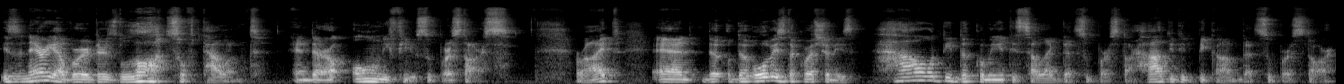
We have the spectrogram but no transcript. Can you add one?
is an area where there's lots of talent and there are only few superstars, right? And the, the always the question is how did the community select that superstar? How did it become that superstar?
